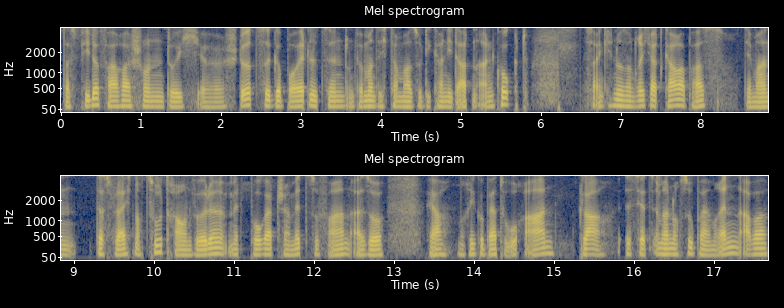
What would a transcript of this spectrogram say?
dass viele Fahrer schon durch äh, Stürze gebeutelt sind. Und wenn man sich da mal so die Kandidaten anguckt, ist eigentlich nur so ein Richard Carapaz, dem man das vielleicht noch zutrauen würde, mit Pogacar mitzufahren. Also ja, Rigoberto Uran, klar, ist jetzt immer noch super im Rennen, aber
